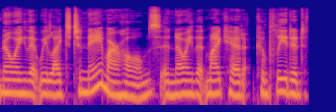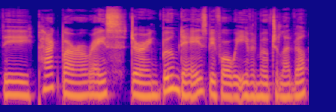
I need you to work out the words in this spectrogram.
knowing that we liked to name our homes and knowing that Mike had completed the Pack Packbarrow race during boom days before we even moved to Leadville,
